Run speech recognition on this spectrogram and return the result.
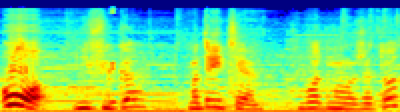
О, нифига. Смотрите, вот мы уже тут.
